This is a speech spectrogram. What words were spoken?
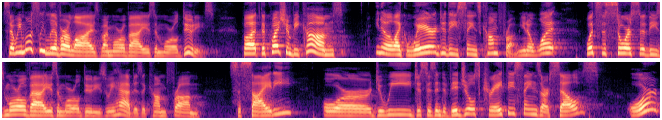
So we mostly live our lives by moral values and moral duties. But the question becomes you know, like where do these things come from? You know, what what's the source of these moral values and moral duties we have? Does it come from society? Or do we just as individuals create these things ourselves? Or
